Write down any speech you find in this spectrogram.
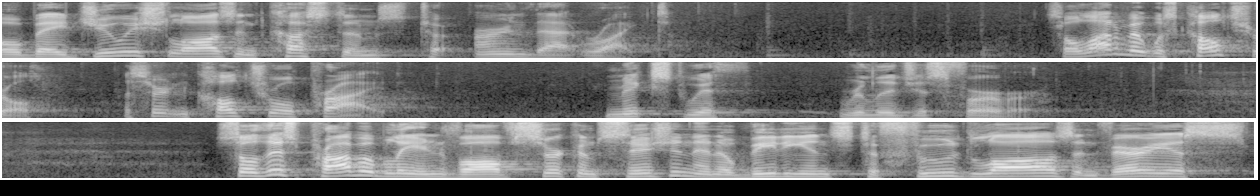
obey Jewish laws and customs to earn that right. So a lot of it was cultural, a certain cultural pride mixed with religious fervor. So this probably involved circumcision and obedience to food laws and various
